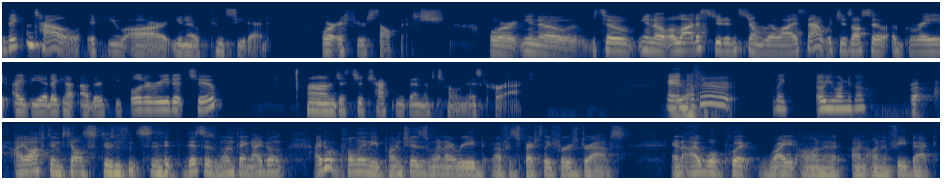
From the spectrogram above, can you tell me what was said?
they can tell if you are, you know, conceited or if you're selfish or you know so you know a lot of students don't realize that which is also a great idea to get other people to read it too um, just to check even if tone is correct Okay, another often, like oh, you want to go? I often tell students this is one thing I don't I don't pull any punches when I read uh, especially first drafts and I will put right on a on, on a feedback.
